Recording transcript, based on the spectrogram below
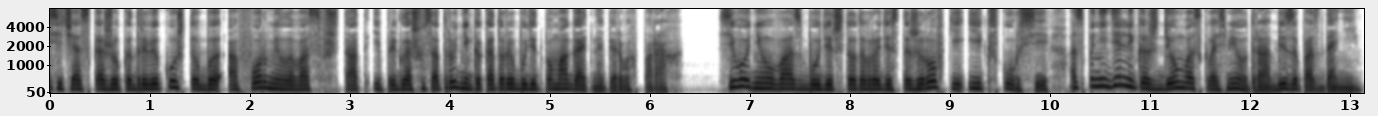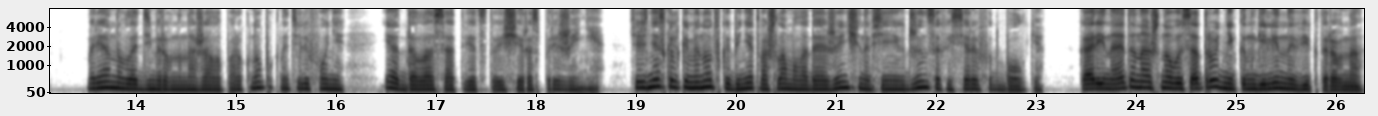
сейчас скажу кадровику, чтобы оформила вас в штат и приглашу сотрудника, который будет помогать на первых порах. Сегодня у вас будет что-то вроде стажировки и экскурсии, а с понедельника ждем вас к восьми утра, без опозданий». Марианна Владимировна нажала пару кнопок на телефоне и отдала соответствующие распоряжения. Через несколько минут в кабинет вошла молодая женщина в синих джинсах и серой футболке. «Карина, это наш новый сотрудник Ангелина Викторовна.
